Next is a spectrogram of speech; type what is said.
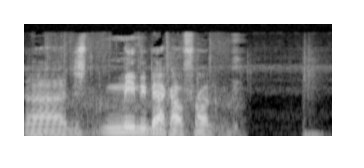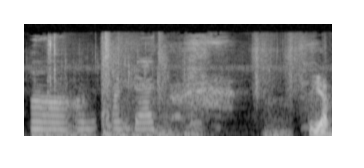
Uh, just meet me back out front. Uh, on the front deck. Yep.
